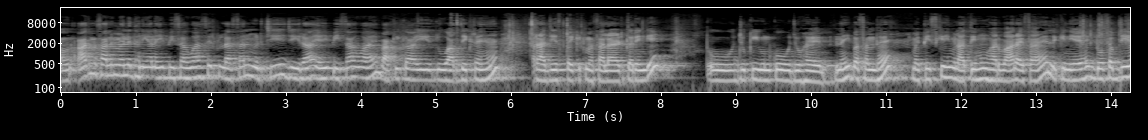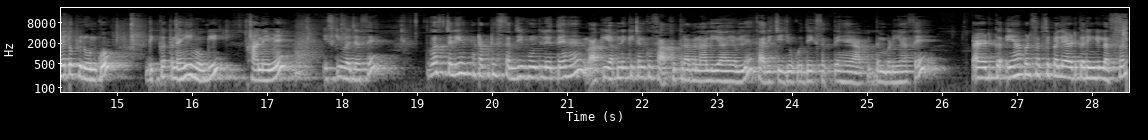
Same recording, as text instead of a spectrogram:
और आज मसाले में मैंने धनिया नहीं पीसा हुआ है सिर्फ़ लहसुन, मिर्ची, जीरा यही पीसा हुआ है। बाकी का ये जो आप देख रहे हैं, राजेश पैकेट मसाला ऐड करेंगे। तो जो कि उनको जो है नहीं पसंद है। मैं पीस के ही मिलाती हूँ, हर बार ऐसा है, लेकिन यह है दो सब्ज़ी है तो फिर उनको दिक्कत नहीं होगी खाने में। इसकी वजह से तो बस चलिए फटाफट से सब्ज़ी भूंज लेते हैं। बाकी अपने किचन को साफ़ सुथरा बना लिया है हमने, सारी चीज़ों को देख सकते हैं आप एकदम बढ़िया से। ऐड कर यहाँ पर सबसे पहले ऐड करेंगे लहसुन।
